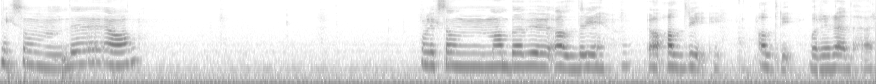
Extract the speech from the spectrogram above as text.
Liksom, det, ja. Och liksom, man behöver ju aldrig, jag har aldrig, aldrig varit rädd här.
